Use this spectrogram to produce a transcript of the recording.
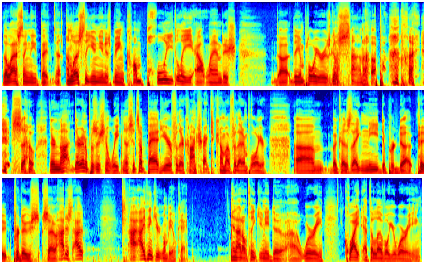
The last thing the, that, unless the union is being completely outlandish, uh, the employer is going to sign up. so they're not. They're in a position of weakness. It's a bad year for their contract to come up for that employer um, because they need to produ- produce. So I just I, I think you're going to be okay. And I don't think you need to uh, worry quite at the level you're worrying.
